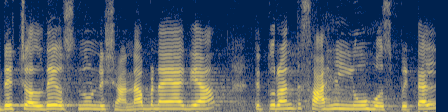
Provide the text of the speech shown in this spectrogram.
ਦੇ ਚਲਦੇ ਉਸ ਨੂੰ ਨਿਸ਼ਾਨਾ ਬਣਾਇਆ ਗਿਆ। ਤੇ ਤੁਰੰਤ ਸਾਹਿਲ ਨੂੰ ਹਸਪੀਟਲ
